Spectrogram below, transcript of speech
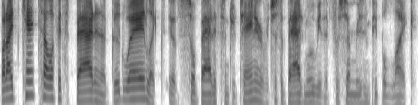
but I can't tell if it's bad in a good way, like it's so bad it's entertaining, or if it's just a bad movie that for some reason people like.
